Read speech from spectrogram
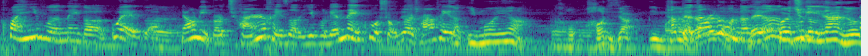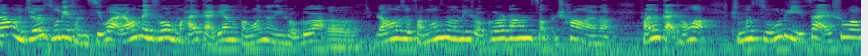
换衣服的那个柜子，然后里边全是黑色的衣服，连内裤、手绢全是黑的。一模一样，好好几件儿一模一样。对，当时我们觉得足力，他们家你就当时我们觉得足力很奇怪。然后那时候我们还改编了反光镜的一首歌，嗯然后就反光镜的那首歌当时怎么唱来的？反正就改成了什么足力在说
